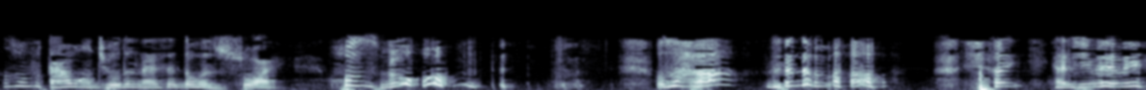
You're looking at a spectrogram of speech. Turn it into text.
他说打网球的男生都很帅。我说我说哈，真的吗？像雅琪妹妹，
